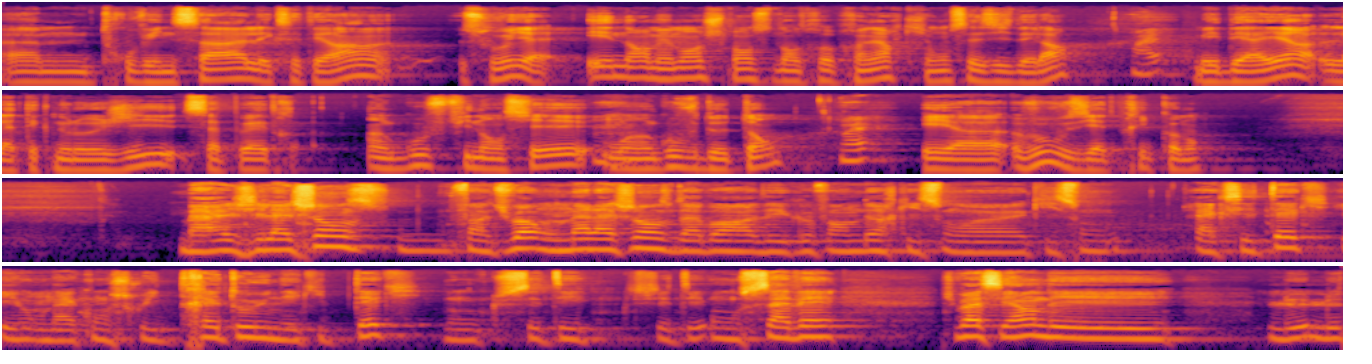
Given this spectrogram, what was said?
euh, trouver une salle, etc. Souvent, il y a énormément, je pense, d'entrepreneurs qui ont ces idées-là. Ouais. Mais derrière, la technologie, ça peut être un gouffre financier Mhm. ou un gouffre de temps. Ouais. Et euh, vous, vous y êtes pris comment? Bah, j'ai la chance, enfin, tu vois, on a la chance d'avoir des co-founders qui sont, euh, qui sont axés tech et on a construit très tôt une équipe tech. Donc, c'était, c'était, on savait, tu vois, c'est un des, le, le,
